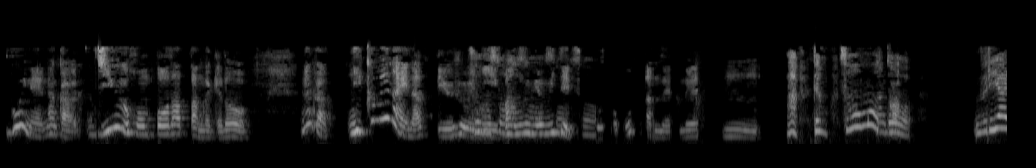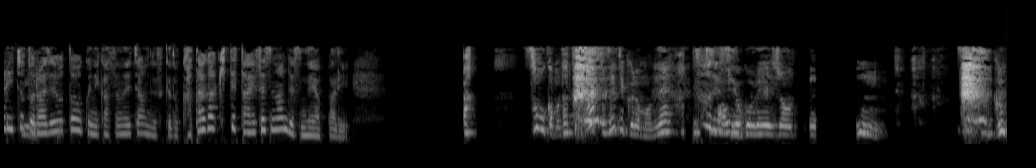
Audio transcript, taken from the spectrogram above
すごいね、なんか自由奔放だったんだけど、なんか憎めないなっていう風にそうそうそうそう番組を見てて思ったんだよね。うん。あ、でもそう思うと、無理やりちょっとラジオトークに重ねちゃうんですけど、肩書きって大切なんですね、やっぱり。そうかも。だってパッと出てくるもんね。そうですよご令嬢って。うん。すごい。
